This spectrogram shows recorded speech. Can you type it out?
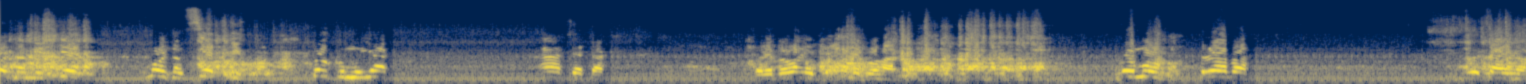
Можна в мішки, можна в сітки, хто кому як. А це так. Перебивається непогано. Кому треба, звичайно,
